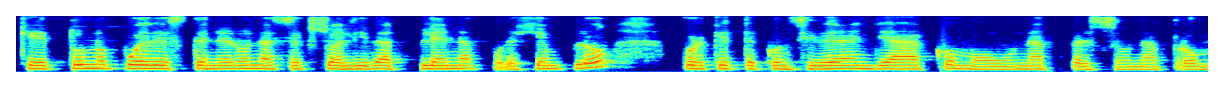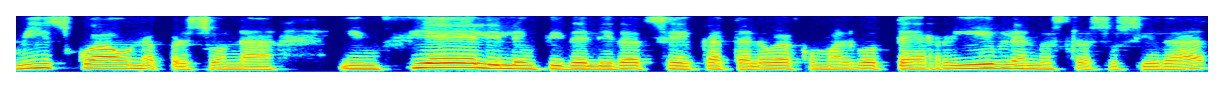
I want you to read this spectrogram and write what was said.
que tú no puedes tener una sexualidad plena, por ejemplo, porque te consideran ya como una persona promiscua, una persona infiel y la infidelidad se cataloga como algo terrible en nuestra sociedad.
